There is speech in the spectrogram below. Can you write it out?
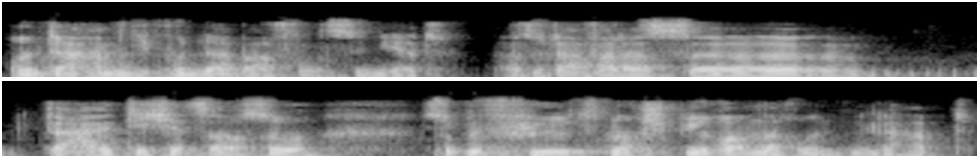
Und da haben die wunderbar funktioniert. Also da war das, äh, da hätte ich jetzt auch so, so gefühlt noch Spielraum nach unten gehabt.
